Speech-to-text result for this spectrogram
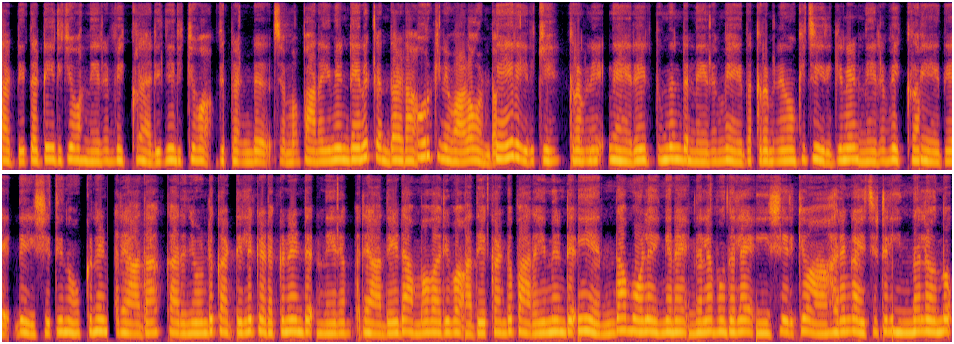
തട്ടി തട്ടി ഇരിക്കുക അന്നേരം വിക്രം അരിഞ്ഞിരിക്കുക ഇത് കണ്ട് അച്ഛമ്മ പറയുന്നുണ്ട് എനിക്ക് എന്താടാ ഓർക്കിന് വളമുണ്ടോ? നേരെ ഇരിക്കെ. ക്രമിനെ നേരെ ഇരുത്തുന്നുണ്ട്. നേരം വേദ ക്രമിനെ നോക്കി ചിരിക്കുന്നുണ്ട്. നേരം വിക്രം വേദയെ ദേഷ്യത്തിൽ നോക്കുന്നുണ്ട്. രാധ കരഞ്ഞുകൊണ്ട് കട്ടിൽ കിടക്കുന്നുണ്ട്. നേരം രാധയുടെ അമ്മ വരുവ. അതേ കണ്ട് പറയുന്നുണ്ട് നീ എന്താ മോളെ ഇങ്ങനെ? ഇന്നലെ മുതലേ നീ ശരിക്കും ആഹാരം കഴിച്ചിട്ടില്ല. ഇന്നലെ ഒന്നും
